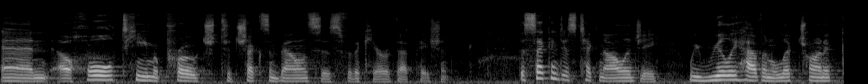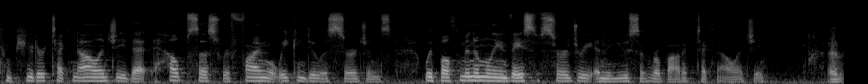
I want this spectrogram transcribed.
and a whole team approach to checks and balances for the care of that patient. The second is technology. We really have an electronic computer technology that helps us refine what we can do as surgeons with both minimally invasive surgery and the use of robotic technology. And,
